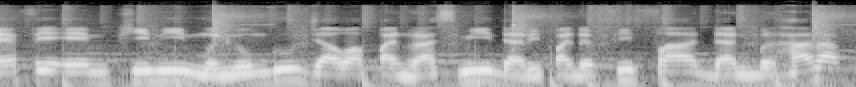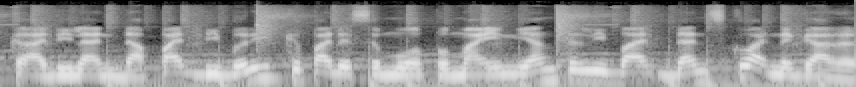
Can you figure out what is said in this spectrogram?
FAM kini menunggu jawapan rasmi daripada FIFA dan berharap keadilan dapat diberi kepada semua pemain yang terlibat dan skuad negara.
